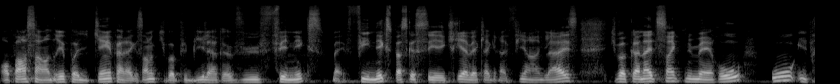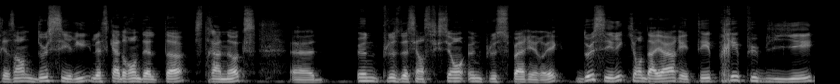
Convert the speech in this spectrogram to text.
On pense à André Poliquin, par exemple, qui va publier la revue Phoenix. Ben, Phoenix, parce que c'est écrit avec la graphie anglaise, qui va connaître cinq numéros où il présente deux séries, l'Escadron Delta, Stranox, une plus de science-fiction, une plus super-héroïque. Deux séries qui ont d'ailleurs été prépubliées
